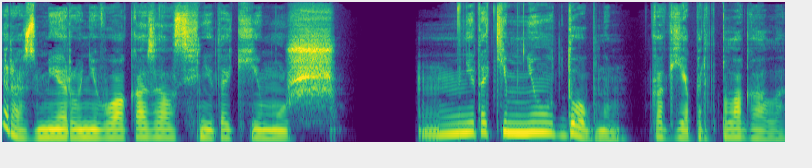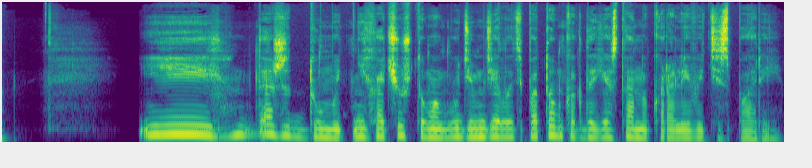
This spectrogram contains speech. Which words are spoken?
И размер у него оказался не таким уж... не таким неудобным, как я предполагала. И даже думать не хочу, что мы будем делать потом, когда я стану королевой Тиспарии.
